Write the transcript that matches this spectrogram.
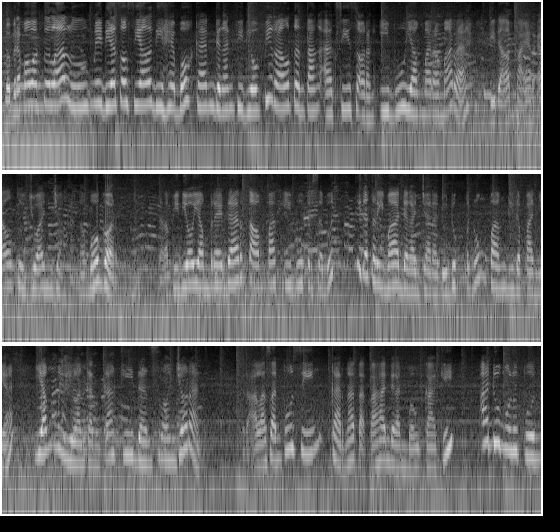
Beberapa waktu lalu, media sosial dihebohkan dengan video viral tentang aksi seorang ibu yang marah-marah di dalam KRL tujuan Jakarta Bogor. Dalam video yang beredar, tampak ibu tersebut tidak terima dengan cara duduk penumpang di depannya yang menghilangkan kaki dan selonjoran. Beralasan pusing karena tak tahan dengan bau kaki, adu mulut pun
